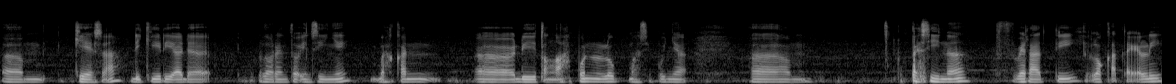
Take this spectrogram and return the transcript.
um, Chiesa di kiri ada Lorenzo Insigne bahkan uh, di tengah pun lu masih punya um, Pesina Verratti Locatelli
